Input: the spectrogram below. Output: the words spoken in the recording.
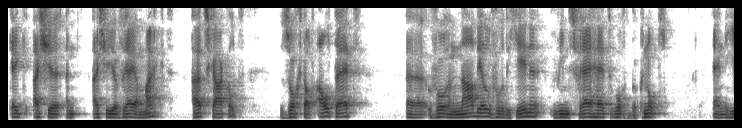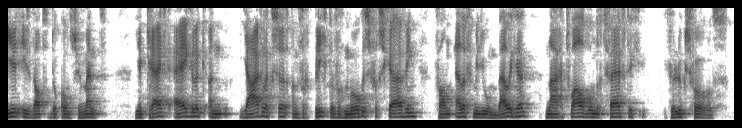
Kijk, als je, een, als je je vrije markt uitschakelt, zorgt dat altijd uh, voor een nadeel voor degene wiens vrijheid wordt beknot. En hier is dat de consument. Je krijgt eigenlijk een jaarlijkse, een verplichte vermogensverschuiving van 11 miljoen Belgen naar 1250 geluksvogels,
